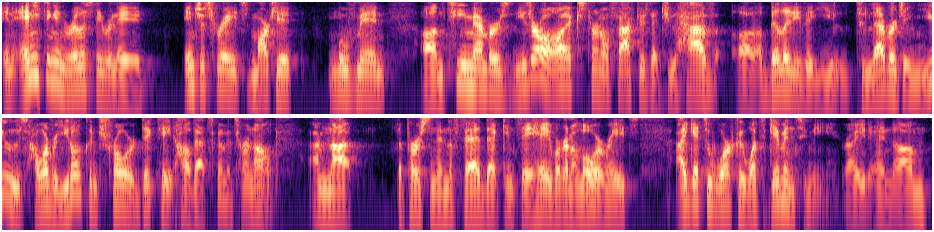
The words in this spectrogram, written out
in anything in real estate related, interest rates, market movement, um, team members. These are all external factors that you have uh, ability to to leverage and use. However, you don't control or dictate how that's going to turn out. I'm not the person in the Fed that can say, "Hey, we're going to lower rates." I get to work with what's given to me, right? And um,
